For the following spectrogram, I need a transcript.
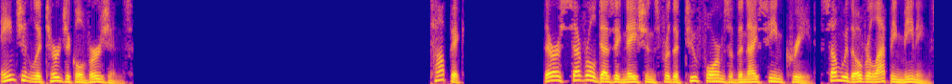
Ancient liturgical versions There are several designations for the two forms of the Nicene Creed, some with overlapping meanings.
